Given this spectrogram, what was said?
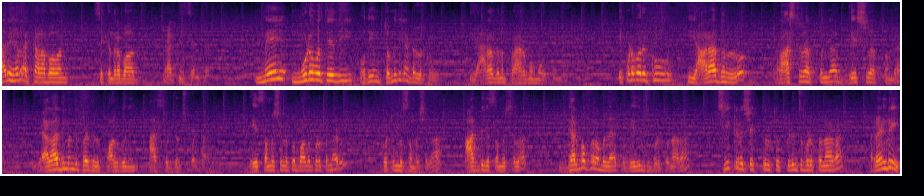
Harihara Kalabhavan Secunderabad practice centre May మూడవ తేదీ ఉదయం తొమ్మిది గంటలకు ఈ ఆరాధన ప్రారంభమవుతుంది. ఇప్పటి వరకు ఈ ఆరాధనలో రాష్ట్ర వ్యాప్తంగా దేశవ్యాప్తంగా వేలాది మంది ప్రజలు పాల్గొని ఆశీర్వదించబడ్డారు. ఏ సమస్యలతో బాధపడుతున్నారు? కుటుంబ సమస్యల ఆర్థిక సమస్యల గర్భఫలం లేక వేధించబడుతున్నారా? చీకటి శక్తులతో పీడించబడుతున్నారా? రండి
